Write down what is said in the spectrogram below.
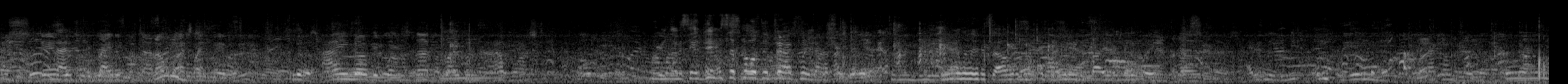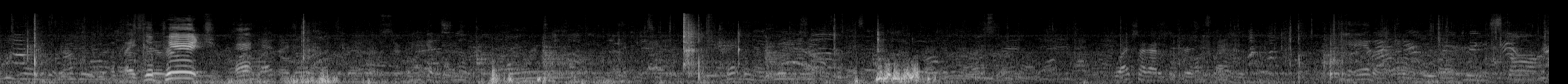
Damn if it light or not. I watched it, baby. Look, I ain't know if it was not gonna light or not. I watched it. My mama said, you were supposed to dry clean. I said, yeah. So I need to light it anyway. I just need to do it. Good pitch. Huh? Well, actually, I got a good Christmas last year. They had a, uh, a green star.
